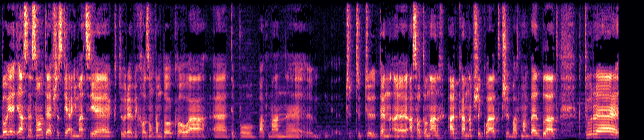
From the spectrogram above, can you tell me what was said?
bo jasne, są te wszystkie animacje, które wychodzą tam dookoła, e, typu Batman, e, czy, czy, czy ten e, Assault on Arkham na przykład, czy Batman Bad Blood, które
